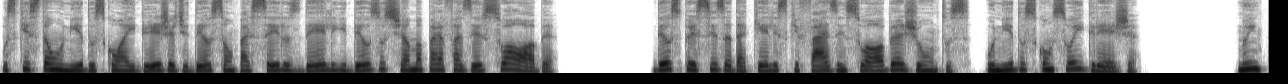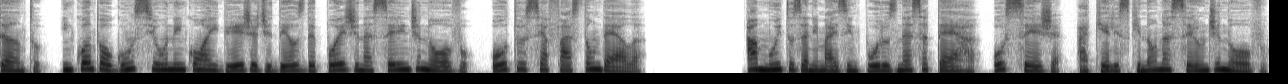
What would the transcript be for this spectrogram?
os que estão unidos com a igreja de Deus são parceiros dele e Deus os chama para fazer sua obra. Deus precisa daqueles que fazem sua obra juntos, unidos com sua igreja. No entanto, enquanto alguns se unem com a igreja de Deus depois de nascerem de novo, outros se afastam dela. Há muitos animais impuros nessa terra, ou seja, aqueles que não nasceram de novo.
